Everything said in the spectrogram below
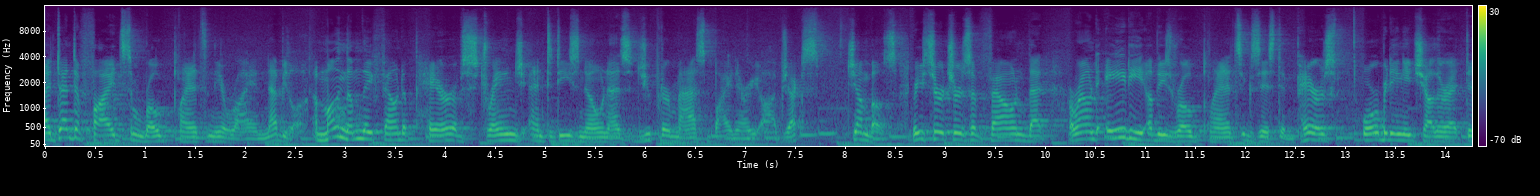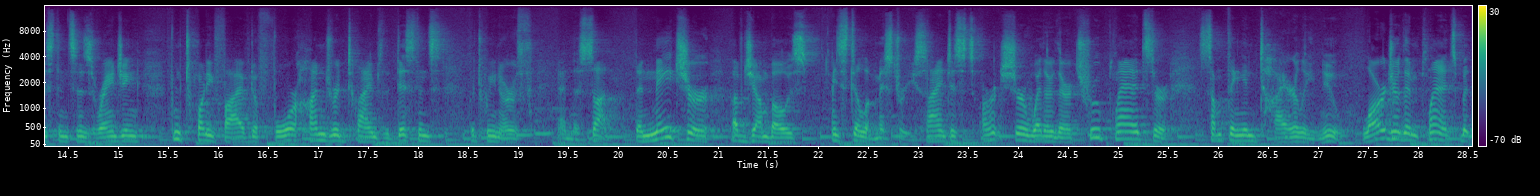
identified some rogue planets in the Orion Nebula. Among them, they found a pair of strange entities known as Jupiter mass binary objects, jumbos. Researchers have found that around 80 of these rogue planets exist in pairs, orbiting each other at distances ranging from 25 to 400 times the distance between Earth and the Sun. The nature of jumbos is still a mystery. Scientists aren't sure whether they're true planets or something entirely new. Larger than planets, but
